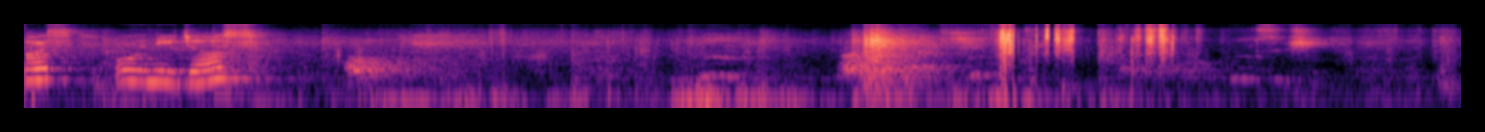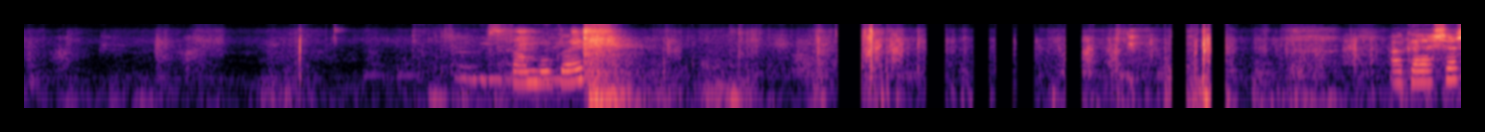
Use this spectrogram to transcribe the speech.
Bus oynayacağız. İstanbul Guys. Arkadaşlar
